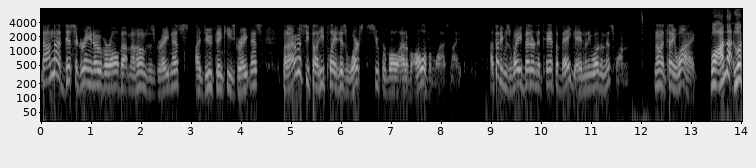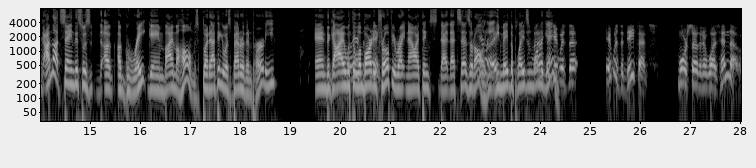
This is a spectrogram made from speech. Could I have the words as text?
Now, I'm not disagreeing overall about Mahomes' greatness. I do think he's greatness, but I honestly thought he played his worst Super Bowl out of all of them last night. I thought he was way better in the Tampa Bay game than he was in this one. And I'm going to tell you why. Well, I'm not. Look, I'm not saying this was a, a great game by Mahomes, but I think it was better than Purdy. And the guy with well, the Lombardi the Trophy right now, I think that that says it all. Right. He, he, made the plays and but won I the game. it was the it was the defense more so than it was him, though.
